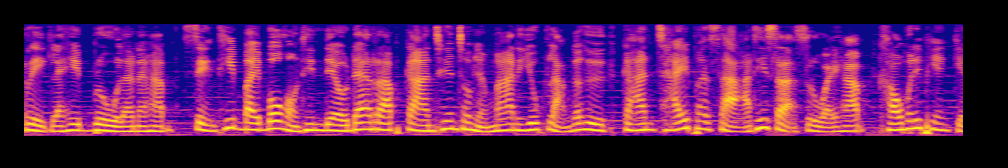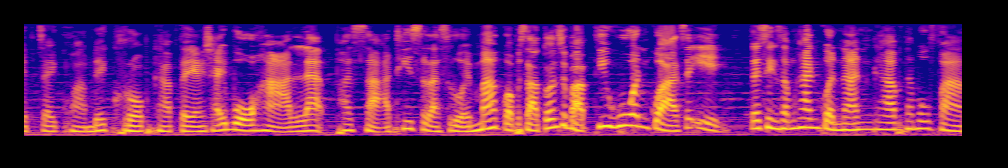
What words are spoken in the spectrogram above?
กรีกและฮิบรูแล้วนะครับสิ่งที่ไบเบิลของทินเดลได้รับการชื่นชมอย่างมากในยุคหลังก็คือการใช้ช้ภาษาที่สละสลวยครับเขาไม่ได้เพียงเก็บใจความได้ครบครับแต่ยังใช้โวหารและภาษาที่สละสลวยมากกว่าภาษาต้นฉบับที่ห้วนกว่าซะอีก แต่สิ่งสำคัญกว่านั้นครับท่านผู้ฟัง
